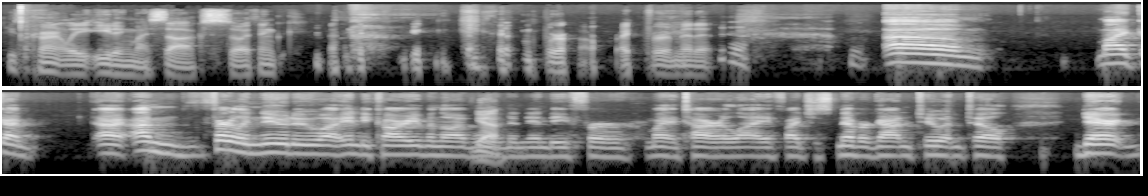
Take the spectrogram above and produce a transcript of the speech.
He's currently eating my socks, so I think we're all right for a minute. Um, Mike, I, I am fairly new to uh, IndyCar, even though I've Yeah. lived in Indy for my entire life. I just never got into it until Derik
